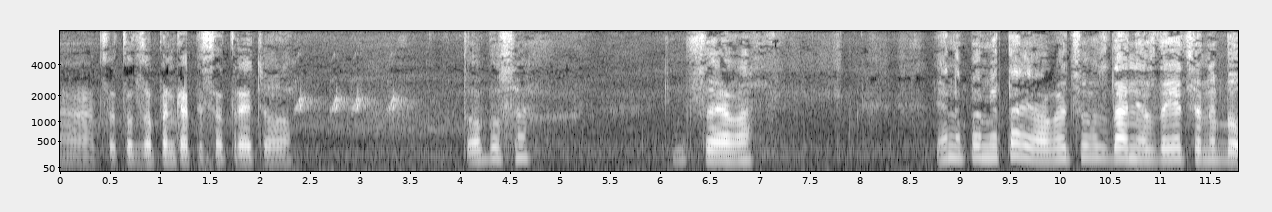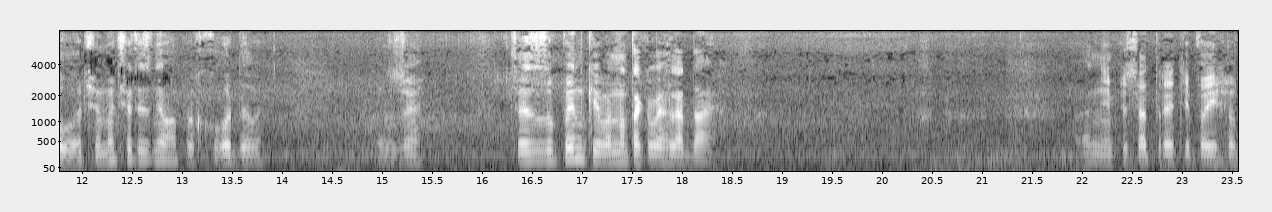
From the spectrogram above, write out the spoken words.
А, це тут зупинка 53-го автобуса. Кінцева. Я не пам'ятаю, але цього здання, здається, не було. Чи ми через нього проходили. Вже. Це з зупинки воно так виглядає. А ні, 53-й поїхав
